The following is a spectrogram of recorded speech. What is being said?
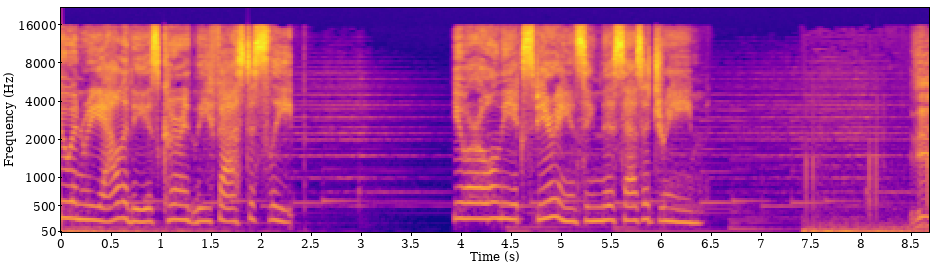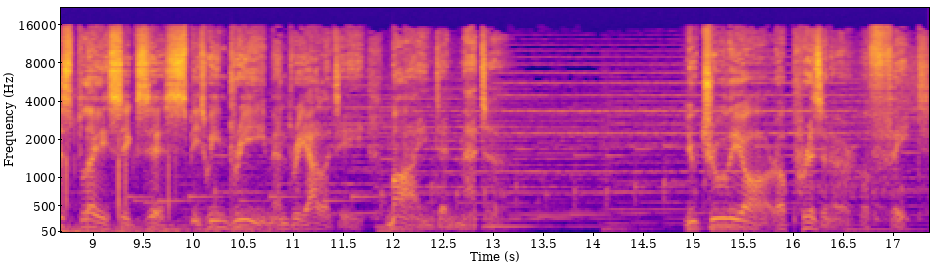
You in reality is currently fast asleep. You are only experiencing this as a dream. This place exists between dream and reality, mind and matter. You truly are a prisoner of fate.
